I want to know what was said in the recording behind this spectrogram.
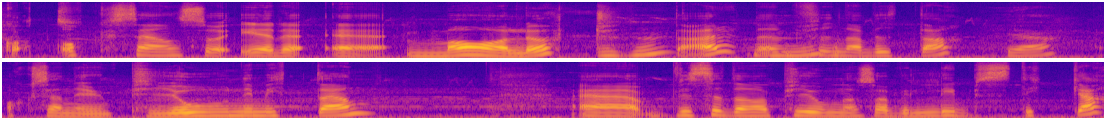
Gott. Och sen så är det eh, malört Mhm. där, den Mm. fina vita. Ja. Och sen är det en pion i mitten. Eh, vid sidan av pionen så har vi libbsticka.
